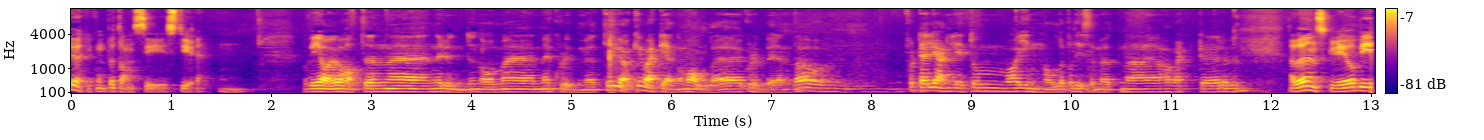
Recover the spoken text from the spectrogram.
øke kompetanse i styret. Mm. Vi har jo hatt en, en runde nå med, med, klubbmøter. Vi har ikke vært gjennom alle klubber enda. Fortell gjerne litt om hva innholdet på disse møtene har vært, Røven. Ja, da ønsker vi å bli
